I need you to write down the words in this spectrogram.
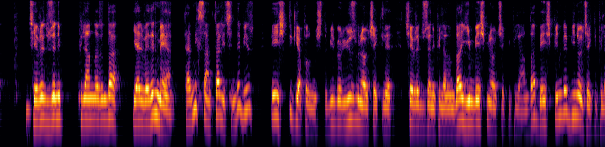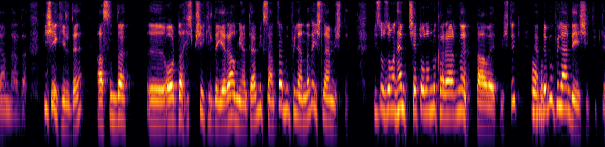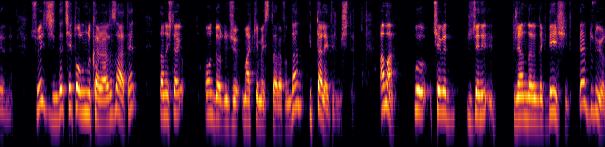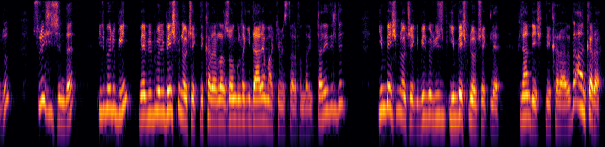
çevre düzeni planlarında yer verilmeyen termik santral içinde bir değişiklik yapılmıştı. 1 bölü 100 bin ölçekli çevre düzeni planında, 25 bin ölçekli planda, 5 bin ve 1000 ölçekli planlarda. Bir şekilde aslında e, orada hiçbir şekilde yer almayan termik santral bu planlara işlenmişti. Biz o zaman hem çet olumlu kararını dava etmiştik hem de bu plan değişikliklerini. Süreç içinde çet olumlu kararı zaten Danıştay 14. Mahkemesi tarafından iptal edilmişti. Ama bu çevre düzeni planlarındaki değişiklikler duruyordu. Süreç içinde 1 bölü 1000 ve 1 bölü 5000 ölçekli kararlar Zonguldak İdare Mahkemesi tarafından iptal edildi. 25 bin ölçekli, 1 bölü 100, 25 bin ölçekli plan değişikliği kararı da Ankara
